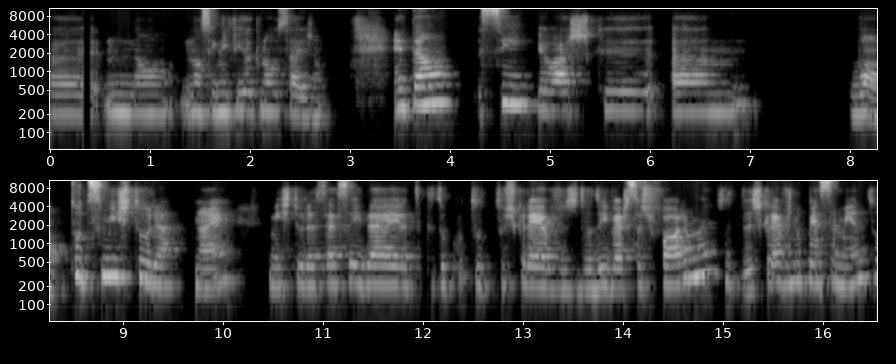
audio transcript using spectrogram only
uh, não, não significa que não o sejam. Então, sim, eu acho que, um, bom, tudo se mistura, não é? Mistura-se essa ideia de que tu, tu, tu, escreves de diversas formas, escreves no pensamento,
